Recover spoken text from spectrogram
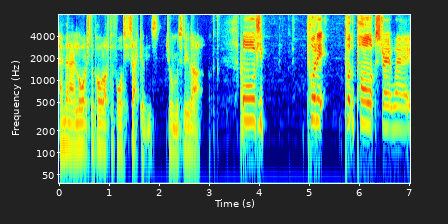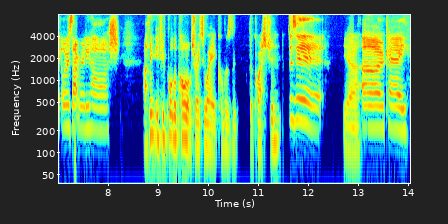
and then I launch the poll after 40 seconds? Do you want me to do that? Or if you put it put the poll up straight away, or is that really harsh? I think if you put the poll up straight away, it covers the, the question. Does it? Yeah. Okay.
